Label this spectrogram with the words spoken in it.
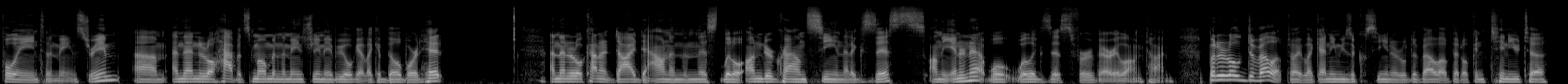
fully into the mainstream. Um, and then it'll have its moment in the mainstream. Maybe we'll get like a billboard hit and then it'll kind of die down and then this little underground scene that exists on the internet will will exist for a very long time. But it'll develop right? Like any musical scene it'll develop. It'll continue to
